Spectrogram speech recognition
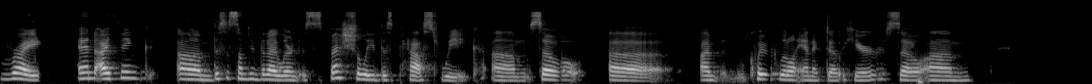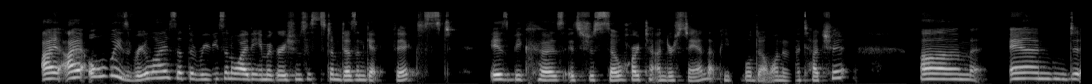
right. And i think um this is something that i learned especially this past week. Um so uh i'm quick little anecdote here. So um i i always realize that the reason why the immigration system doesn't get fixed is because it's just so hard to understand that people don't want to touch it um and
